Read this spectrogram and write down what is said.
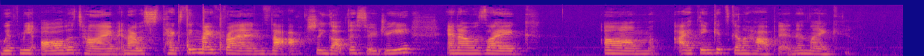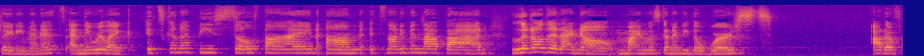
with me all the time and I was texting my friends that actually got the surgery. And I was like, um, I think it's gonna happen. And like 30 minutes and they were like, it's gonna be so fine. Um, it's not even that bad. Little did I know mine was gonna be the worst out of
